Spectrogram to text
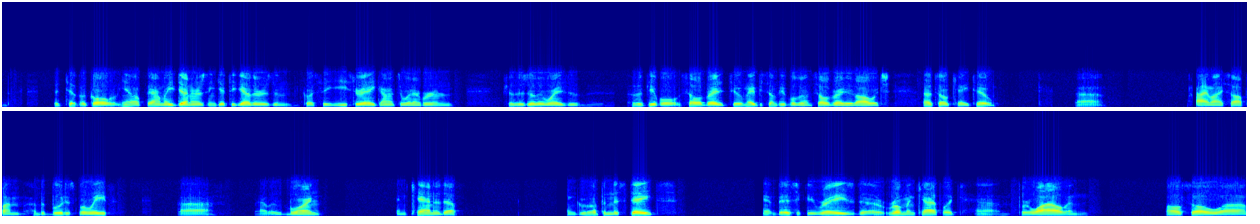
the typical, you know, family dinners and get-togethers, and of course the Easter egg hunts or whatever. And I'm sure there's other ways that other people celebrate it too. Maybe some people don't celebrate it at all, which that's okay too. Uh, I myself, I'm of the Buddhist belief. Uh, I was born in Canada and grew up in the States and basically raised uh, Roman Catholic uh, for a while and also uh,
